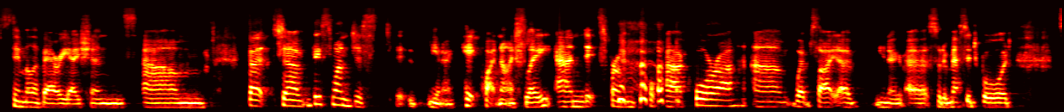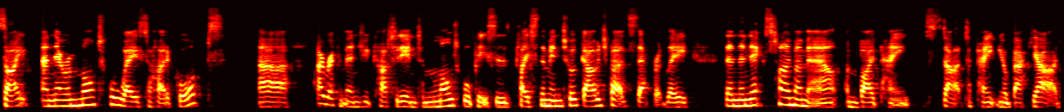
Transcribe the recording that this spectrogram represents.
similar variations. Um, but uh, this one just, you know, hit quite nicely. And it's from uh, Quora um, website, you know, a sort of message board site. And there are multiple ways to hide a corpse. Uh, I recommend you cut it into multiple pieces, place them into a garbage bag separately. Then the next time I'm out and buy paint, start to paint your backyard.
